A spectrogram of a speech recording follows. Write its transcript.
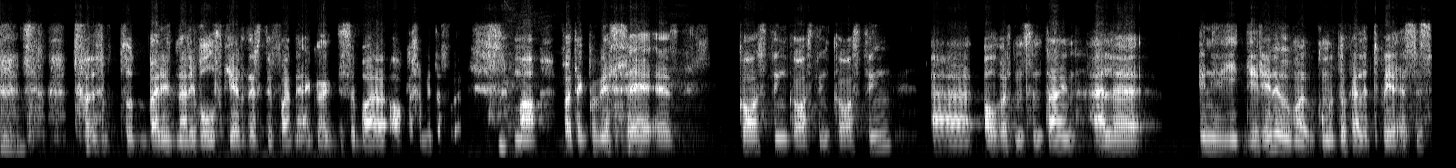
tot, tot by die, na die wolfskeerders toe vat nie. Ek, ek dis 'n baie aardige metafoor. Maar wat ek probeer sê is casting casting casting uh Albert Santine. Hulle en die die rede hoekom kom dit ook hulle twee is is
